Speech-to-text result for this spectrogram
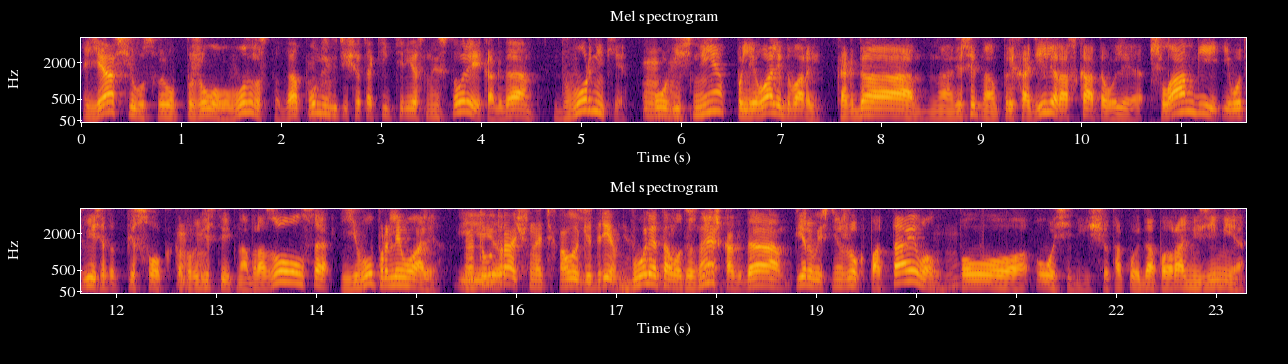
Я в силу своего пожилого возраста, да, помню Мгм. ведь еще такие интересные истории, когда дворники по Мгм. весне поливали дворы. Когда а, действительно приходили, раскатывали шланги, и вот весь этот песок, который Мгм. действительно образовывался, его проливали. Но Это И- утраченная технология древних. более того, ты знаешь, когда первый снежок подтаивал Мгм. по осени, еще такой, да, по ранней зиме,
